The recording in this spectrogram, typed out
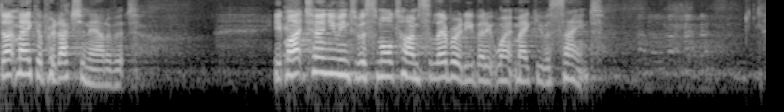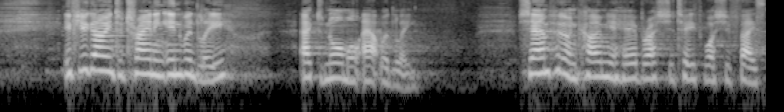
don't make a production out of it. It might turn you into a small time celebrity, but it won't make you a saint. If you go into training inwardly, act normal outwardly. Shampoo and comb your hair, brush your teeth, wash your face.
